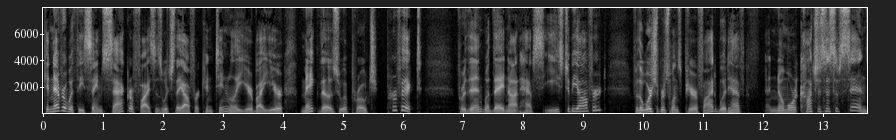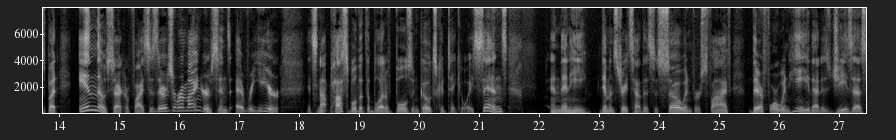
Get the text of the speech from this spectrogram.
can never, with these same sacrifices which they offer continually year by year, make those who approach perfect. For then would they not have ceased to be offered? For the worshippers, once purified, would have no more consciousness of sins. But in those sacrifices, there is a reminder of sins every year. It's not possible that the blood of bulls and goats could take away sins. And then he demonstrates how this is so in verse 5. Therefore, when he, that is Jesus,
